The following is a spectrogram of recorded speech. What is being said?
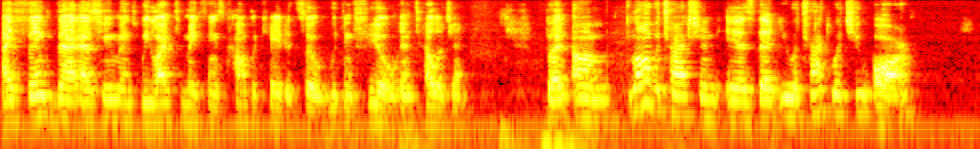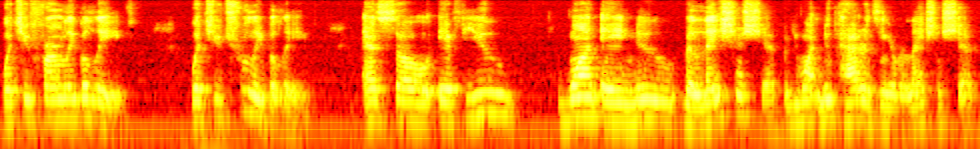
I think that as humans, we like to make things complicated so we can feel intelligent. But um, law of attraction is that you attract what you are, what you firmly believe, what you truly believe. And so if you want a new relationship or you want new patterns in your relationship,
